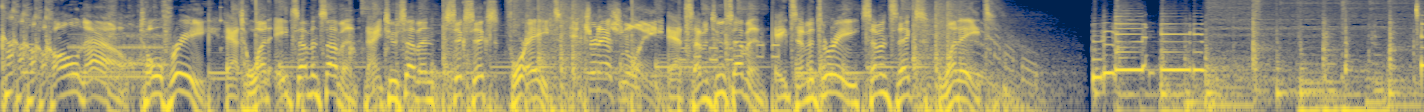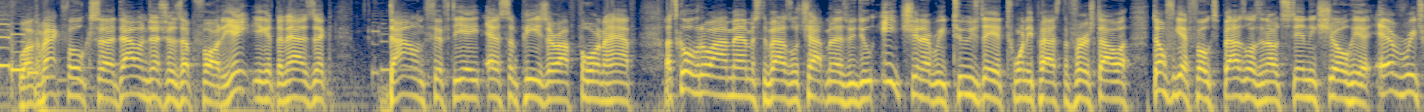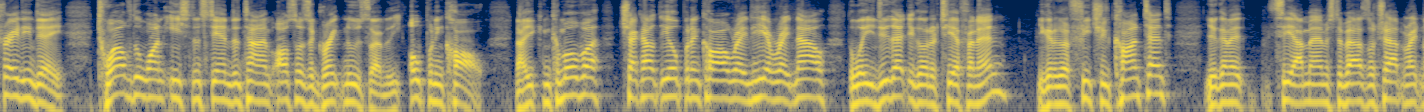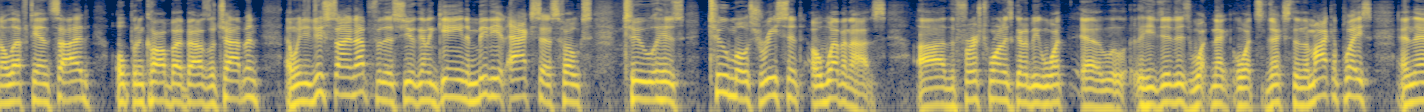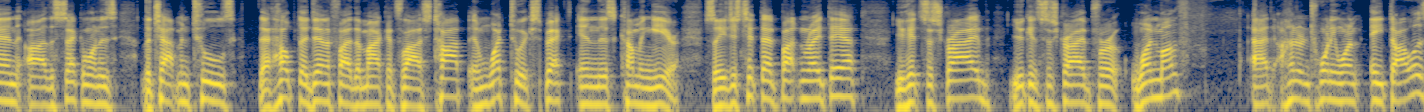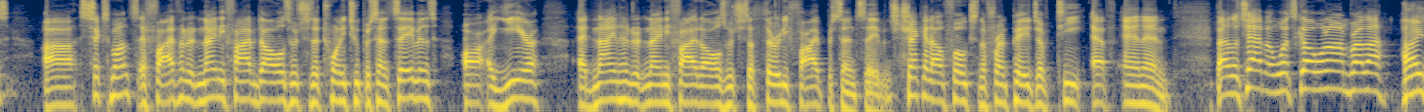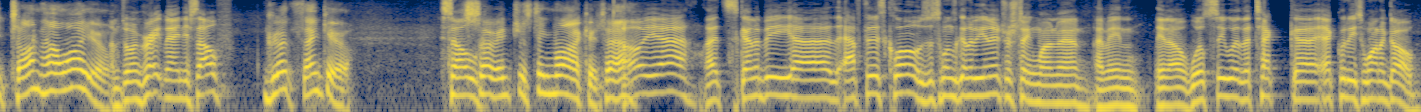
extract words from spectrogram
Call now, toll free at 1 877 927 6648. Internationally at 727 873 7618. Welcome back, folks. Uh, Dow Industrials up 48. You get the Nasdaq down 58. S&Ps are off four and a half. Let's go over to our man, Mr. Basil Chapman, as we do each and every Tuesday at 20 past the first hour. Don't forget, folks, Basil has an outstanding show here every trading day, 12 to 1 Eastern Standard Time. Also has a great newsletter, The Opening Call. Now, you can come over, check out the opening call right here, right now. The way you do that, you go to TFNN. You're going to go to featured content. You're going to see our man, Mr. Basil Chapman, right on the left-hand side, open call by Basil Chapman. And when you do sign up for this, you're going to gain immediate access, folks, to his two most recent uh, webinars. Uh, the first one is going to be what uh, he did is what ne what's next in the marketplace, and then uh, the second one is the Chapman tools that helped identify the market's last top and what to expect in this coming year. So you just hit that button right there. You hit subscribe. You can subscribe for one month at $121.8. Uh, six months at $595, which is a 22% savings, or a year at $995, which is a 35% savings. Check it out, folks, on the front page of TFNN. Basil Chapman, what's going on, brother? Hi, Tom. How are you? I'm doing great, man. Yourself? Good, thank you. So, so interesting market, huh? Oh yeah, it's going to be uh, after this close. This one's going to be an interesting one, man. I mean, you know, we'll see where the tech uh, equities want to go.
